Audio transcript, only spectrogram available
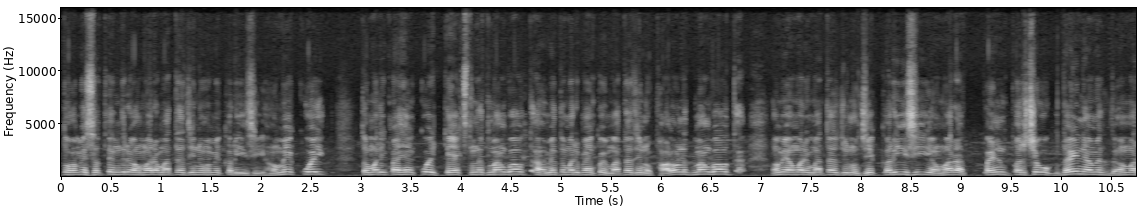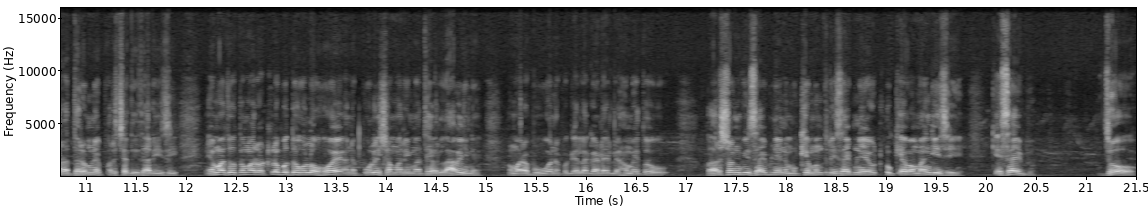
તો અમે સત્યેન્દ્ર, અમારા માતાજીનું અમે કરીએ છીએ. અમે કોઈ, તમારી પાસે કોઈ ટેક્સ નથી માંગવા આવતા, અમે તમારી પાસે કોઈ માતાજીનો ફાળો નથી માંગવા આવતા. અમે અમારી માતાજીનું જે કરીએ છીએ અમારા પૈણ પરસેવો દઈને અમે અમારા ધર્મને પરસેદી ધારીએ છીએ. એમાં જો તમારો એટલો બધો ઓલો હોય અને પોલીસ અમારી માથે લાવીને અમારા ભુવાને પગે લગાડે એટલે અમે તો હર્ષંઘવી સાહેબને અને મુખ્યમંત્રી સાહેબને એટલું કહેવા માંગીએ છીએ કે સાહેબ, જો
